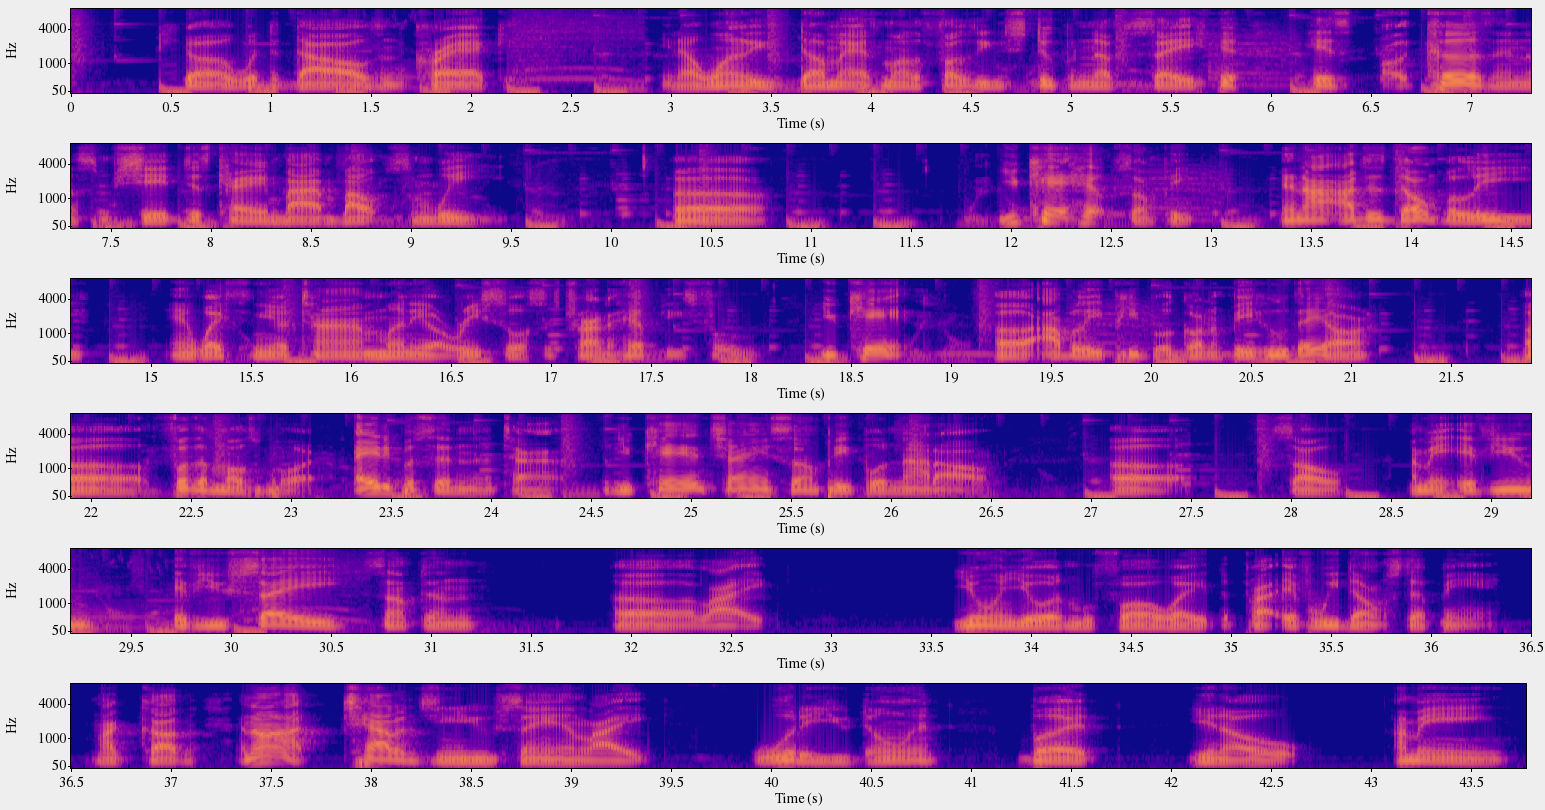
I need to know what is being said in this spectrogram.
uh, with the dolls and the crack. You know, one of these dumbass motherfuckers even stupid enough to say his cousin or some shit just came by and bought some weed. Uh, you can't help some people, and I, I just don't believe in wasting your time, money, or resources trying to help these fools. You can't. Uh, I believe people are gonna be who they are uh for the most part 80% of the time you can change some people not all. Uh so i mean if you if you say something uh like you and yours move forward the pro- if we don't step in Michael Cobbin, and i'm not challenging you saying like what are you doing but you know i mean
